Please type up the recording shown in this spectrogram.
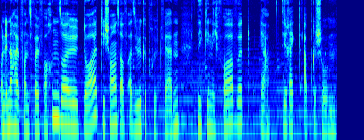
Und innerhalb von zwölf Wochen soll dort die Chance auf Asyl geprüft werden. Liegt die nicht vor, wird ja direkt abgeschoben.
